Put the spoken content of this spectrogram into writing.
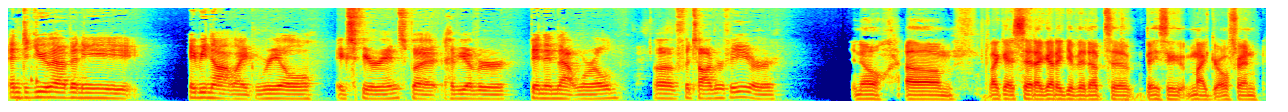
And did you have any maybe not like real experience, but have you ever been in that world of photography or? You know, um, like I said, I got to give it up to basically my girlfriend,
